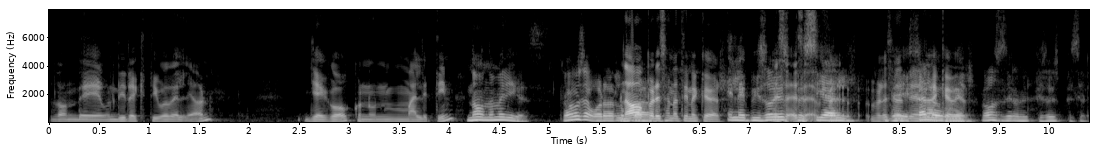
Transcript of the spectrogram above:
donde un directivo de León llegó con un maletín. No, no me digas. Vamos a guardarlo No, para pero eso no tiene que ver. el episodio especial pero- pero eso no tiene nada que ver. Vamos a hacer un episodio especial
